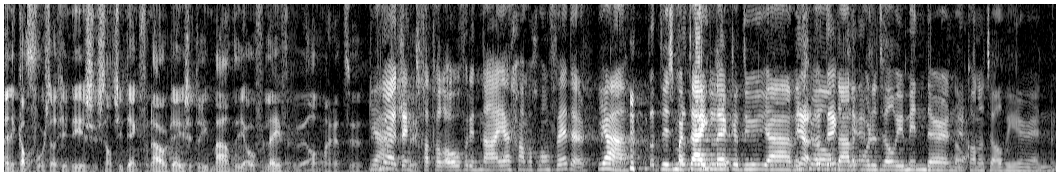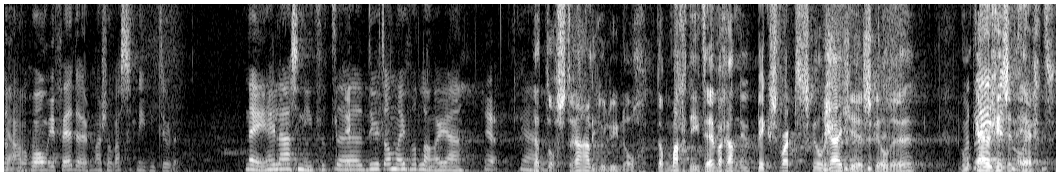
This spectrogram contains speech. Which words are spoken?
En ik kan me voorstellen dat je in de eerste instantie denkt van nou deze drie maanden die overleven we wel, maar het... eh, Ja. Ik denk het gaat wel over. In het najaar gaan we gewoon verder. Ja, Dat is maar dat tijdelijk. Het duurt, ja, weet Ja, je wel. je Dadelijk wordt het wel weer minder en dan Ja. kan het wel weer. En, En dan ja. gaan we gewoon weer verder. Maar zo was het niet natuurlijk. Nee, helaas niet. Het eh, duurt allemaal even wat langer, ja. Ja. ja. Ja, toch stralen jullie nog. Dat mag niet, hè? We gaan nu pikzwart schilderijtje schilderen. Hoe erg is is het mooi. echt?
